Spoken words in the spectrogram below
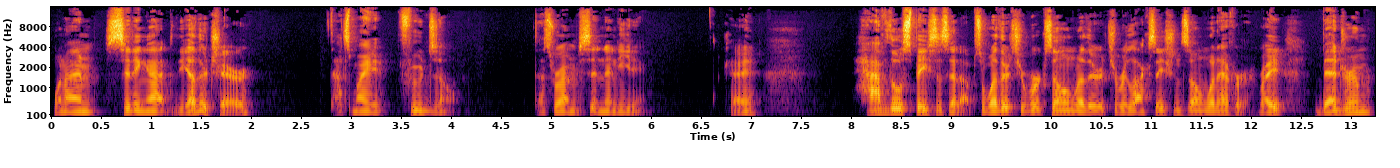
When I'm sitting at the other chair, that's my food zone. That's where I'm sitting and eating. Okay? Have those spaces set up. So whether it's your work zone, whether it's your relaxation zone, whatever, right? Bedroom,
